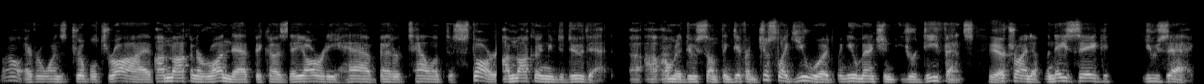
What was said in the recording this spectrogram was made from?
well, everyone's dribble drive. I'm not going to run that because they already have better talent to start. I'm not going to do that. Uh, I- I'm going to do something different, just like you would when you mentioned your defense. Yeah. You're trying to when they zig, you zag.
